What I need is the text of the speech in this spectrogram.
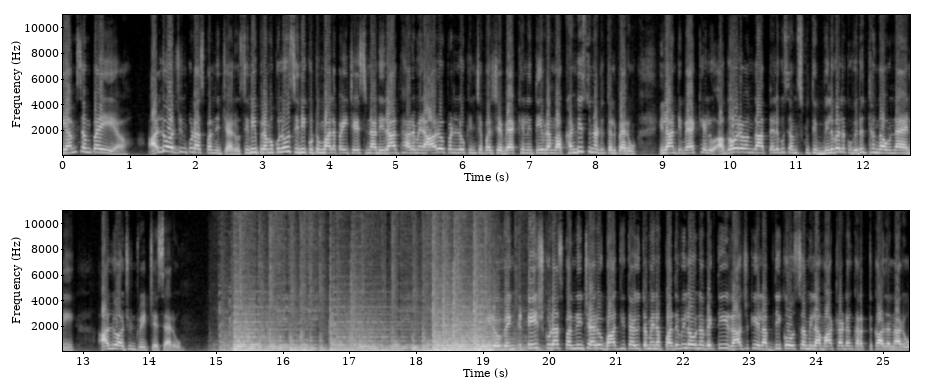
ఈ అంశంపై అల్లు అర్జున్ కూడా స్పందించారు. సినీ ప్రముఖులు సినీ కుటుంబాలపై చేసిన నిరాధారమైన ఆరోపణలు కించపరిచే వ్యాఖ్యల్ని తీవ్రంగా ఖండిస్తున్నట్లు తెలిపారు. ఇలాంటి వ్యాఖ్యలు అగౌరవంగా తెలుగు సంస్కృతి విలువలకు విరుద్ధంగా ఉన్నాయని అల్లు అర్జున్ ట్వీట్ చేశారు. హీరో వెంకటేష్ కూడా స్పందించారు. బాధ్యతాయుతమైన పదవిలో ఉన్న వ్యక్తి రాజకీయ లబ్ధి కోసం ఇలా మాట్లాడడం కరెక్ట్ కాదన్నారు.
